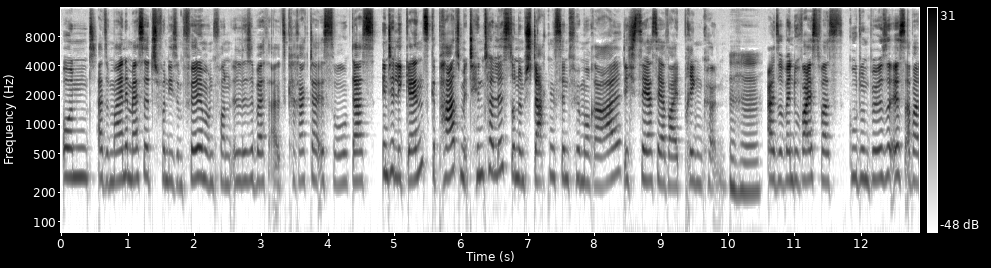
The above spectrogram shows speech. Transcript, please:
Und also meine Message von diesem Film und von Elizabeth als Charakter ist so, dass Intelligenz gepaart mit Hinterlist und einem starken Sinn für Moral dich sehr, sehr weit bringen können. Also wenn du weißt, was gut und böse ist, aber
